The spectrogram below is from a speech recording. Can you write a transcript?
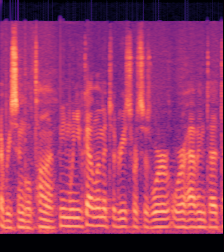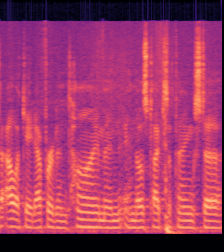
every single time. I mean, when you've got limited resources, we're, we're having to, to allocate effort and time and, and those types of things to,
